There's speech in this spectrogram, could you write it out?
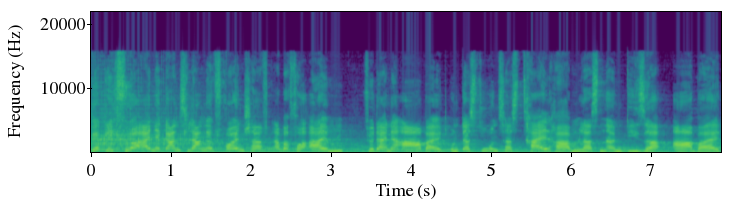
wirklich für eine ganz lange Freundschaft, aber vor allem für deine Arbeit und dass du uns hast teilhaben lassen an dieser Arbeit.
